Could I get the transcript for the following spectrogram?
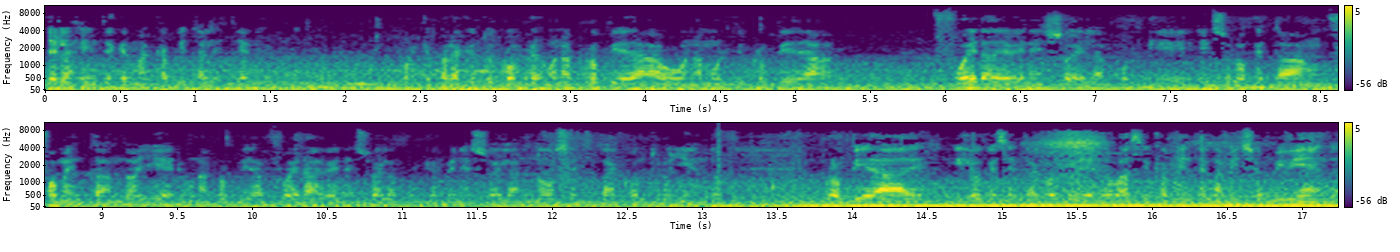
de la gente que más capitales tiene. Porque para que tú compres una propiedad o una multipropiedad fuera de Venezuela, porque eso es lo que estaban fomentando ayer, una propiedad fuera de Venezuela, porque en Venezuela no se está construyendo propiedades y lo que se está construyendo básicamente es la misión vivienda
